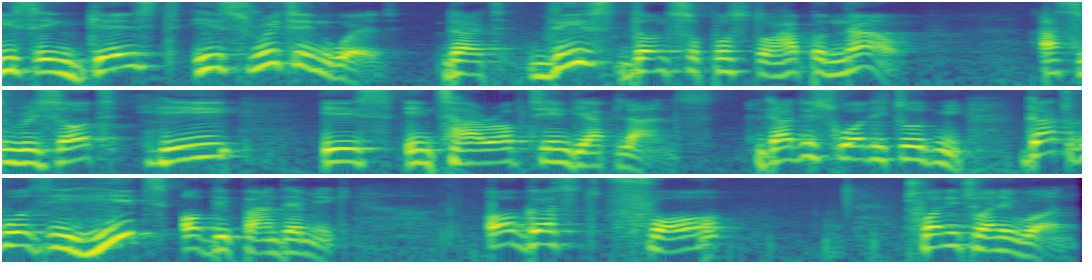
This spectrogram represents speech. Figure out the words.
is against his written word, that this don't supposed to happen now. As a result, he is interrupting their plans. That is what he told me. That was the heat of the pandemic. August 4, 2021.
